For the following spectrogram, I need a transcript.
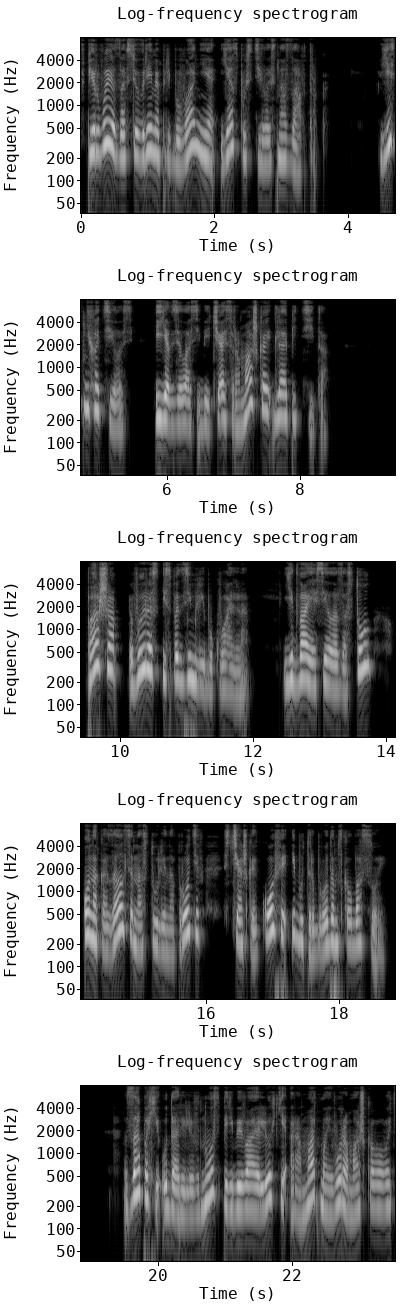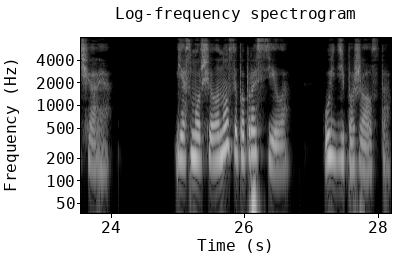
Впервые за все время пребывания я спустилась на завтрак. Есть не хотелось, и я взяла себе чай с ромашкой для аппетита. Паша вырос из-под земли буквально. Едва я села за стол, он оказался на стуле напротив с чашкой кофе и бутербродом с колбасой. Запахи ударили в нос, перебивая легкий аромат моего ромашкового чая. Я сморщила нос и попросила. «Уйди, пожалуйста».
